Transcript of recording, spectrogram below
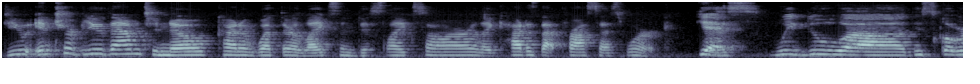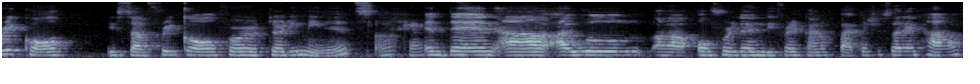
do you interview them to know kind of what their likes and dislikes are? Like, how does that process work? Yes, we do a discovery call. It's a free call for 30 minutes. Okay. and then uh, I will uh, offer them different kind of packages that I have,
